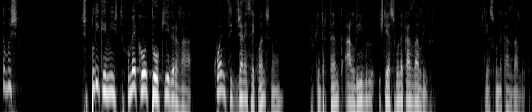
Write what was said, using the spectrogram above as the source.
Então, mas Expliquem-me isto. Como é que eu estou aqui a gravar? Quantos, já nem sei quantos, não é? Porque entretanto, ar livre, isto é a segunda casa de ar livre. Isto é a segunda casa de ar livre.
